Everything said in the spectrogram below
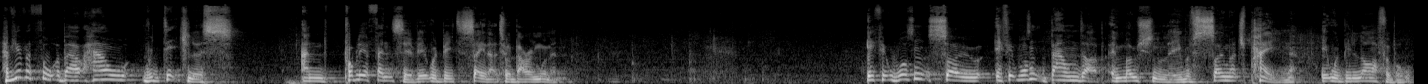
Have you ever thought about how ridiculous and probably offensive it would be to say that to a barren woman? If it wasn't so, if it wasn't bound up emotionally with so much pain, it would be laughable.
